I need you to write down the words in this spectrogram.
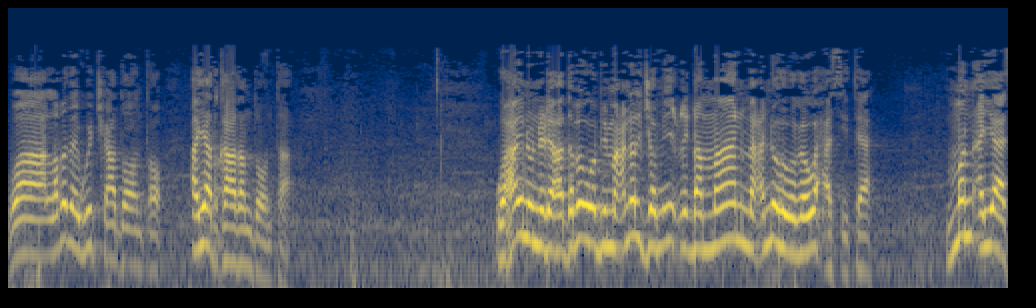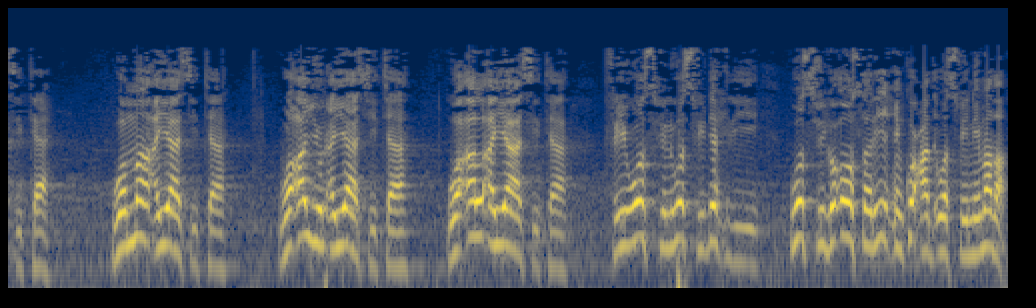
waa labada wejkaa doonto ayaad qaadan doontaa. Waxaynu nidhi haddaba wa bimacna aljamiici dhammaan macnahooga waxa sita. Man ayaa sita wa ma ayaa sita wa ayun ayaa sita wa al ayaa sita. Fii wasfin wasfi dhexdii wasfiga oo sariixin ku cad wasfinimada.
